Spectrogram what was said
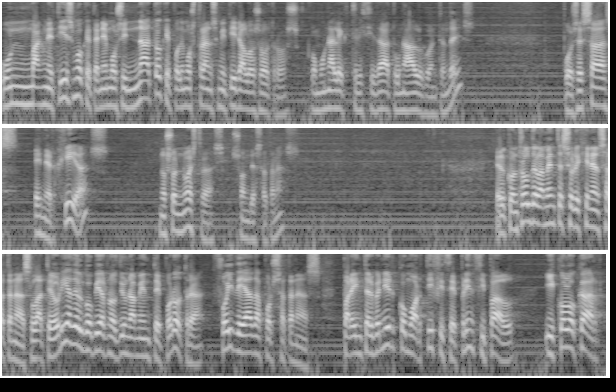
un magnetismo que tenemos innato que podemos transmitir a los otros, como una electricidad, un algo, ¿entendéis? Pues esas energías no son nuestras, son de Satanás. El control de la mente se origina en Satanás. La teoría del gobierno de una mente por otra fue ideada por Satanás para intervenir como artífice principal y colocar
